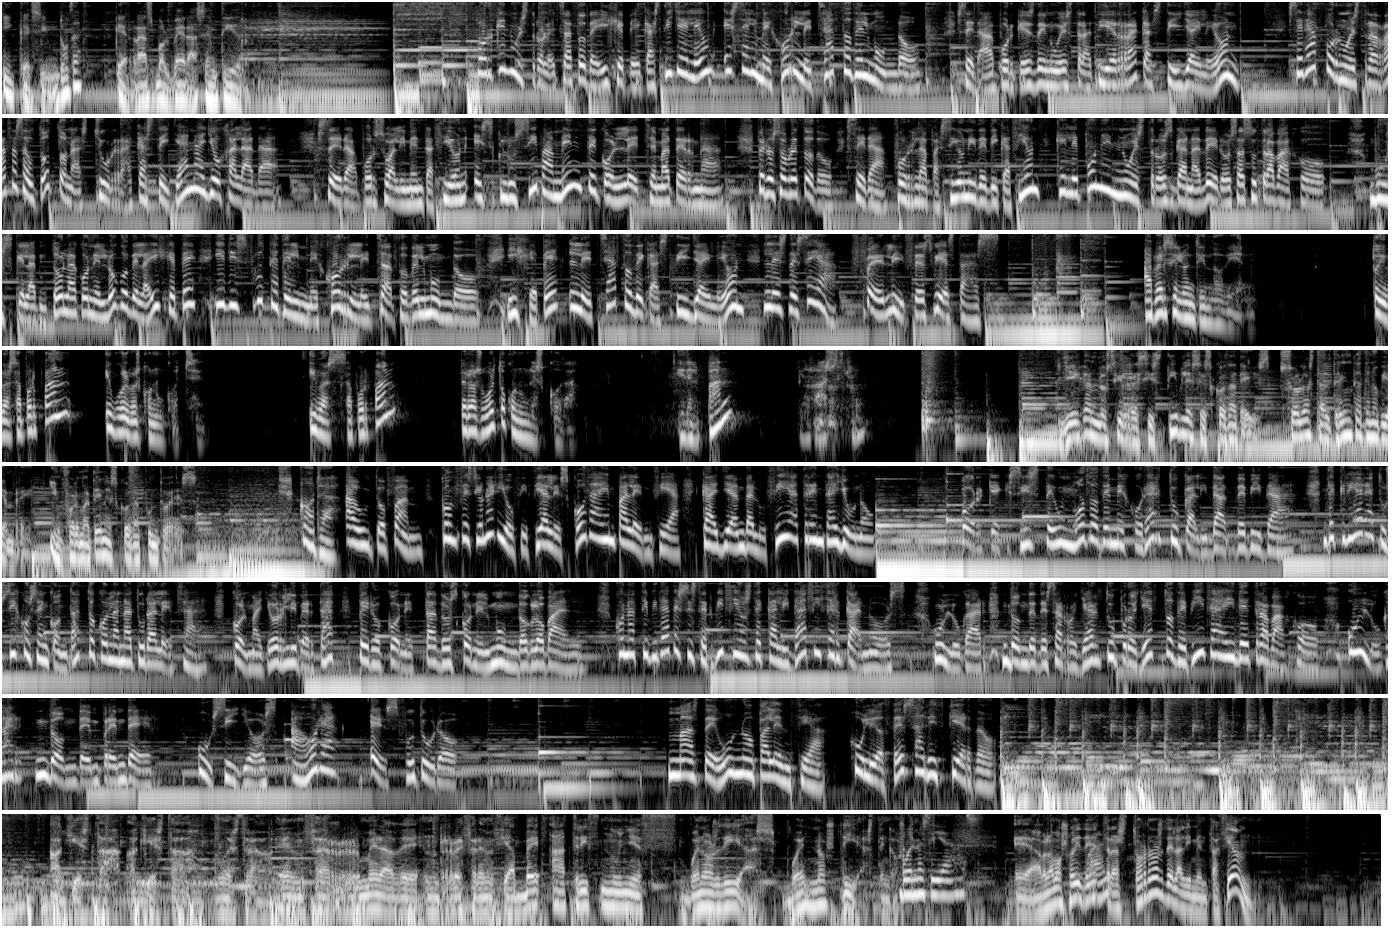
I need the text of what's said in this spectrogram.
y que sin duda querrás volver a sentir. ¿Por qué nuestro lechazo de IGP Castilla y León es el mejor lechazo del mundo? ¿Será porque es de nuestra tierra Castilla y León? Será por nuestras razas autóctonas churra, castellana y ojalada. Será por su alimentación exclusivamente con leche materna. Pero sobre todo, será por la pasión y dedicación que le ponen nuestros ganaderos a su trabajo. Busque la vitola con el logo de la IGP y disfrute del mejor lechazo del mundo. IGP Lechazo de Castilla y León les desea felices fiestas. A ver si lo entiendo bien. Tú ibas a por pan y vuelves con un coche. Ibas a por pan, pero has vuelto con un Skoda. Y del pan, ni rastro. Llegan los irresistibles Skoda Days, solo hasta el 30 de noviembre. Infórmate en skoda.es. Skoda. Autofam, concesionario oficial Skoda en Palencia, calle Andalucía 31. Porque existe un modo de mejorar tu calidad de vida, de criar a tus hijos en contacto con la naturaleza, con mayor libertad, pero conectados con el mundo global, con actividades y servicios de calidad y cercanos. Un lugar donde desarrollar tu proyecto de vida y de trabajo. Un lugar donde emprender. Usillos, ahora es futuro. Más de uno Palencia. Julio César Izquierdo. Aquí está, aquí está nuestra enfermera de referencia, Beatriz Núñez. Buenos días, buenos días, tenga usted. Buenos días. Eh, hablamos hoy de trastornos de la alimentación.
